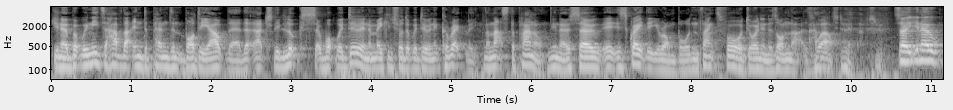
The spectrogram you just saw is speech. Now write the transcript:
you know, but we need to have that independent body out there that actually looks at what we're doing and making sure that we're doing it correctly. And that's the panel, you know. So it's great that you're on board and thanks for joining us on that as Happy well. to do it. Absolutely. So, you know,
